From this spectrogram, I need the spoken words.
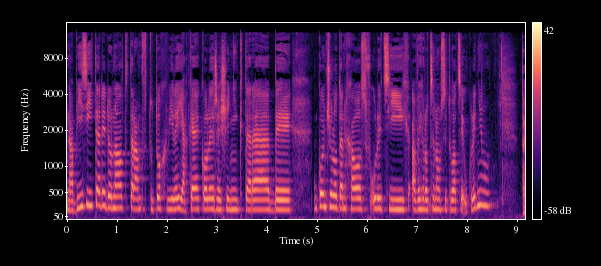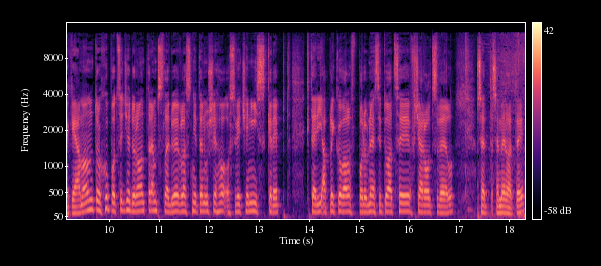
Nabízí tedy Donald Trump v tuto chvíli jakékoliv řešení, které by ukončilo ten chaos v ulicích a vyhrocenou situaci uklidnilo? Tak já mám trochu pocit, že Donald Trump sleduje vlastně ten už jeho osvědčený skript, který aplikoval v podobné situaci v Charlottesville před třemi lety.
